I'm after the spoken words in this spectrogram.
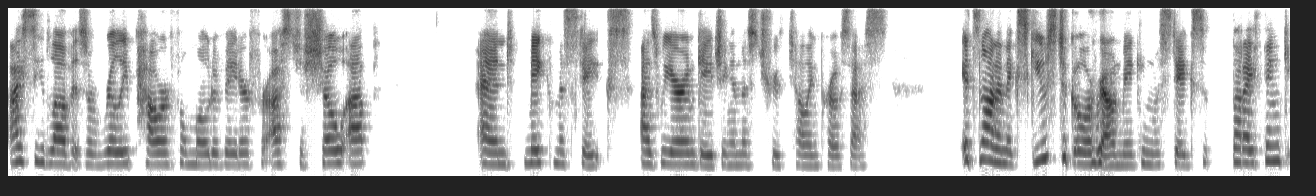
I see love as a really powerful motivator for us to show up and make mistakes as we are engaging in this truth telling process it's not an excuse to go around making mistakes, but I think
